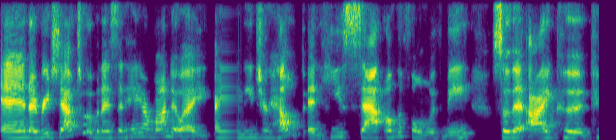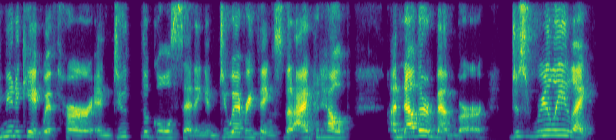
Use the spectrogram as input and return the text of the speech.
And I reached out to him and I said, Hey, Armando, I, I need your help. And he sat on the phone with me so that I could communicate with her and do the goal setting and do everything so that I could help another member just really like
